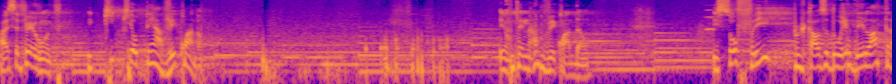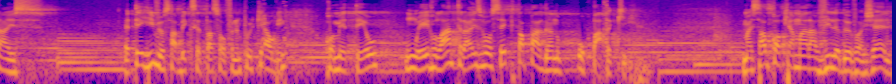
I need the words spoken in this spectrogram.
Aí você pergunta: e o que, que eu tenho a ver com Adão? Eu não tenho nada a ver com Adão. E sofri por causa do erro dele lá atrás. É terrível saber que você está sofrendo porque alguém cometeu um erro lá atrás e você que está pagando o pato aqui. Mas sabe qual que é a maravilha do Evangelho?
